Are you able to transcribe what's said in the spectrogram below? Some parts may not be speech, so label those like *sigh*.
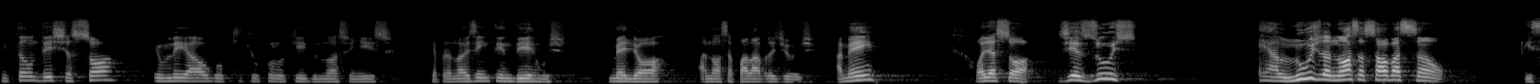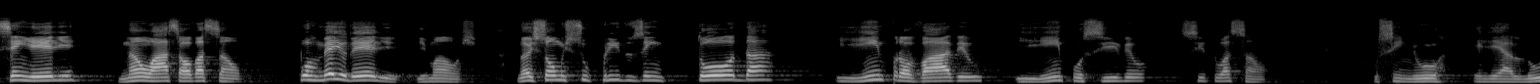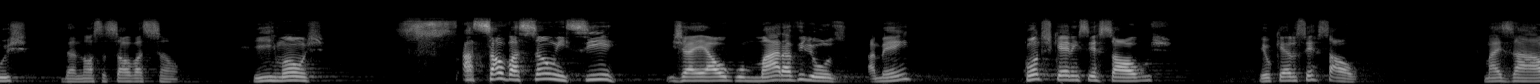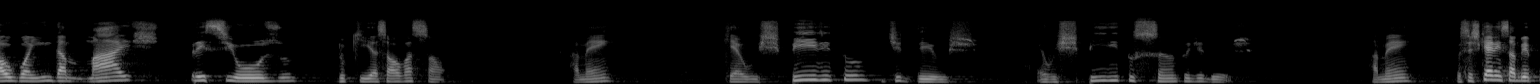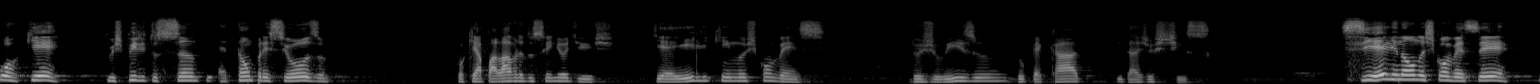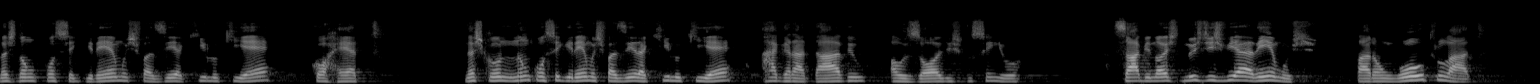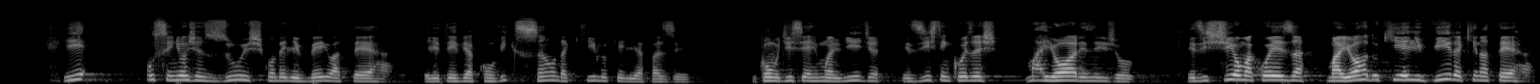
Então, deixa só eu ler algo aqui que eu coloquei do nosso início, que é para nós entendermos melhor a nossa palavra de hoje. Amém? Olha só, Jesus é a luz da nossa salvação e sem Ele não há salvação. Por meio dele, irmãos, nós somos supridos em toda e improvável e impossível situação. O Senhor, Ele é a luz da nossa salvação. E, irmãos, a salvação em si já é algo maravilhoso. Amém? Quantos querem ser salvos? Eu quero ser salvo. Mas há algo ainda mais precioso do que a salvação. Amém? Que é o Espírito de Deus. É o Espírito Santo de Deus. Amém? Vocês querem saber por que, que o Espírito Santo é tão precioso? Porque a palavra do Senhor diz que é Ele quem nos convence do juízo, do pecado e da justiça. Se Ele não nos convencer, nós não conseguiremos fazer aquilo que é correto. Nós não conseguiremos fazer aquilo que é agradável aos olhos do Senhor. Sabe, nós nos desviaremos para um outro lado. E o Senhor Jesus, quando ele veio à terra, ele teve a convicção daquilo que ele ia fazer. E como disse a irmã Lídia, existem coisas maiores em jogo. Existia uma coisa maior do que ele vir aqui na terra.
